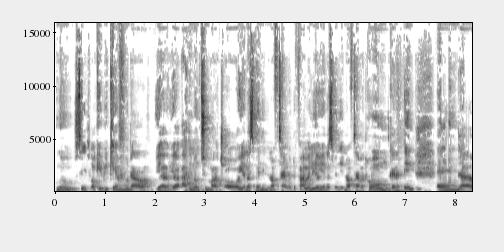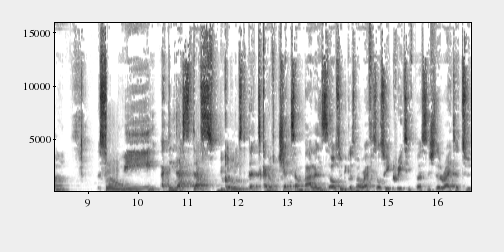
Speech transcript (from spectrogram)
you know, says, okay, be careful now. You're, you're adding on too much or you're not spending enough time with the family or you're not spending enough time at home kind of thing. And, um, so we, I think that's, that's becoming that kind of checks and balance. Also because my wife is also a creative person. She's a writer too.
